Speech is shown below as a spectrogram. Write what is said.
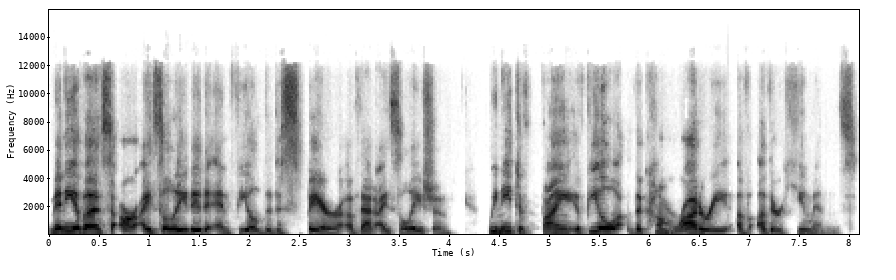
Many of us are isolated and feel the despair of that isolation. We need to find feel the camaraderie of other humans.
